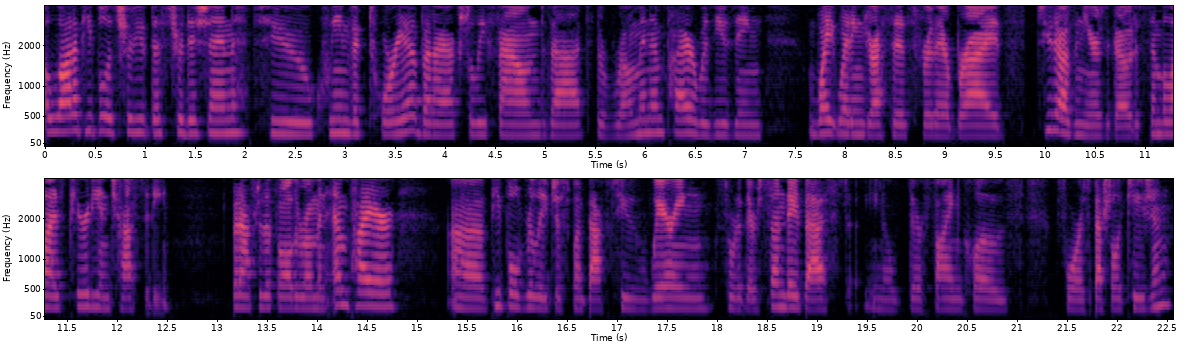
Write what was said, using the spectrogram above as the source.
A lot of people attribute this tradition to Queen Victoria, but I actually found that the Roman Empire was using white wedding dresses for their brides 2,000 years ago to symbolize purity and chastity. But after the fall of the Roman Empire, uh, people really just went back to wearing sort of their Sunday best, you know, their fine clothes for a special occasion.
